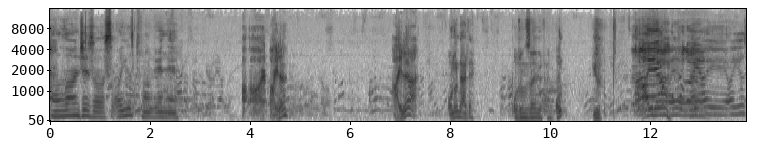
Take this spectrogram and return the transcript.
Allah'ın cezası ayıltma beni. A- A- Ayla? Ayla. Onur nerede? Odanızdaydı efendim. Ol Yürü. Ayla. Ay, ay, ayılt.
